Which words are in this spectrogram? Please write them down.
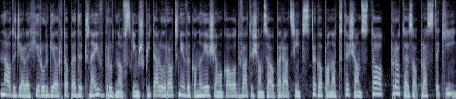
Na oddziale chirurgii ortopedycznej w Brudnowskim Szpitalu rocznie wykonuje się około 2000 operacji, z czego ponad 1000 to protezoplastyki.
